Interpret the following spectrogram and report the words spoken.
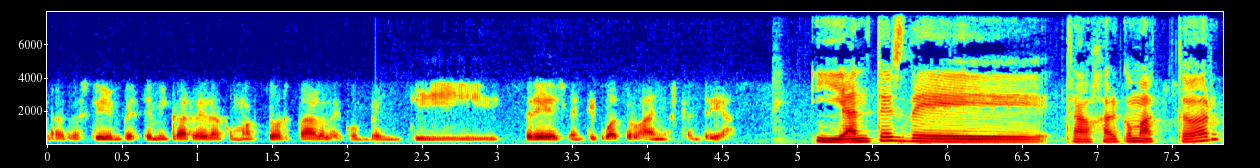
La verdad es que yo empecé mi carrera como actor tarde, con 23, 24 años tendría. Y antes de trabajar como actor,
